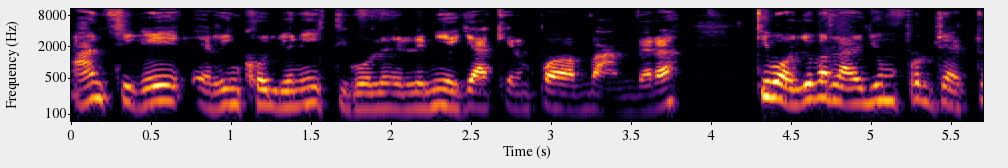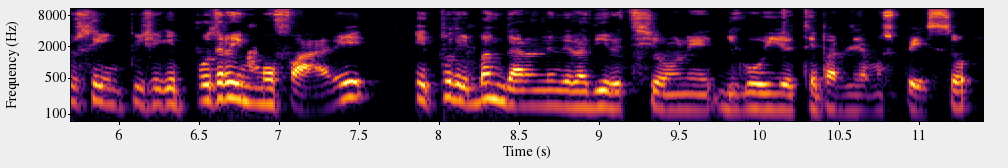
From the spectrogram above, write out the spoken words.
anziché rincoglionirti con le, le mie chiacchiere un po' a vanvera, ti voglio parlare di un progetto semplice che potremmo fare e potrebbe andare nella direzione di cui io e te parliamo spesso.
